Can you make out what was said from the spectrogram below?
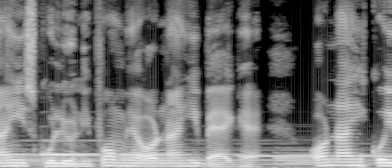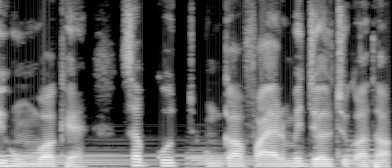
ना ही स्कूल यूनिफॉर्म है और ना ही बैग है और ना ही कोई होमवर्क है। सब कुछ उनका फायर में जल चुका था।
